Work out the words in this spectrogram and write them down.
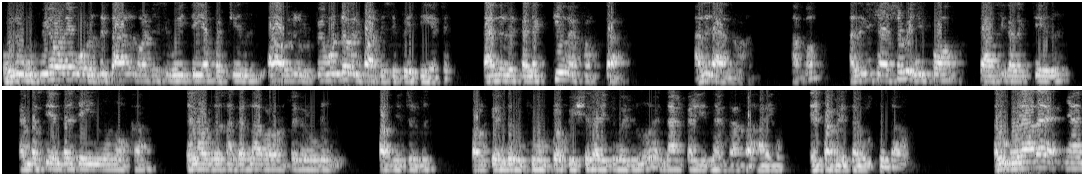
ഒരു റുപ്യോടെ കൊടുത്തിട്ടാണ് പാർട്ടിസിപ്പേറ്റ് ചെയ്യാൻ പറ്റിയത്. ആ ഒരു റുപ്യ കൊണ്ട് അവർ പാർട്ടിസിപ്പേറ്റ് ചെയ്യട്ടെ. കാരണം ഒരു കളക്റ്റീവ് എഫക്റ്റാണ് അത് കാരണമാണ്. അപ്പൊ അതിനുശേഷം ഇനിയിപ്പോ കാശ് കളക്ട് ചെയ്ത് എംബസി എന്താ ചെയ്യുന്നത് നോക്കാം. ഞാൻ അവിടുത്തെ സംഘടനാ പ്രവർത്തകരോട് പറഞ്ഞിട്ടുണ്ട്. അവർക്ക് എന്ത് ബുദ്ധിമുട്ട് ഒഫീഷ്യലായിട്ട് വരുന്നു എന്നാൽ കഴിയുന്ന എല്ലാ സഹായവും ഈ സമയത്ത് അവർക്ക് ഉണ്ടാവും അതുകൂടാതെ ഞാൻ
